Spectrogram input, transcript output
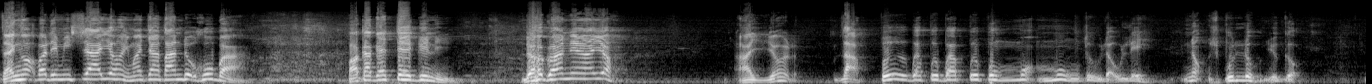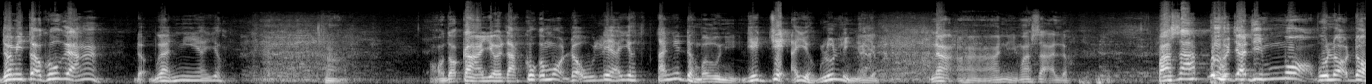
tengok pada misi ayah ni, macam tanduk khubah. Pakai gatal gini. Dah gana ayah. Ayah tak apa berapa-berapa pun mak mung tu tak boleh. Nak sepuluh juga. Dah minta kurang ah. Tak berani ayah. Ha. Oh, takkan ayah takut ke mak tak boleh ayah tanya dah baru ni. Dia jet ayah, geluling ayah. Nak ha ni masalah. Pasal apa jadi mak pula dah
